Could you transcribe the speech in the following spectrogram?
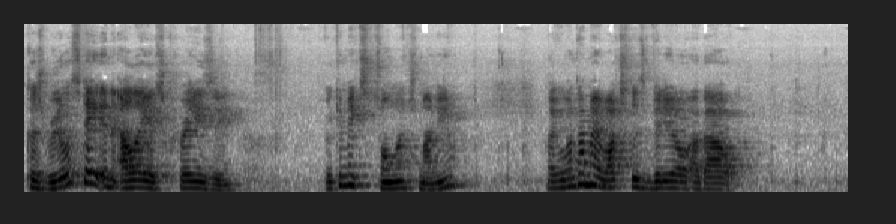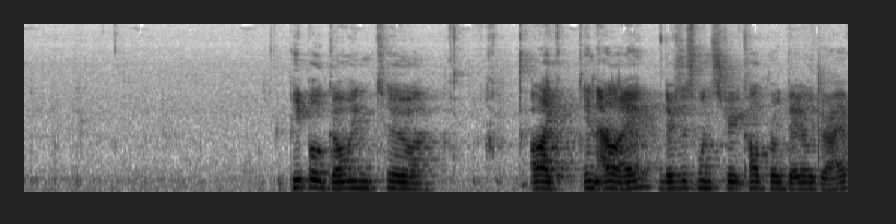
Because real estate in LA is crazy. We can make so much money. Like one time I watched this video about people going to like in LA, there's this one street called Rodeo Drive.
